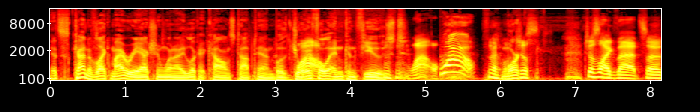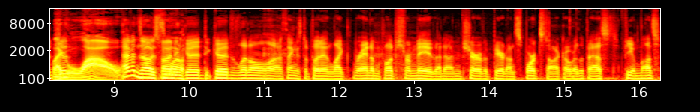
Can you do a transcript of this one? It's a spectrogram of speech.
It's kind of like my reaction when I look at Colin's top 10, both joyful Wow. and confused. Wow. Wow. More- just just like that. So like, just- wow. Evan's always It's finding good, good little uh, things to put in, like random clips from me that I'm sure have appeared on Sports Talk over the past few months.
